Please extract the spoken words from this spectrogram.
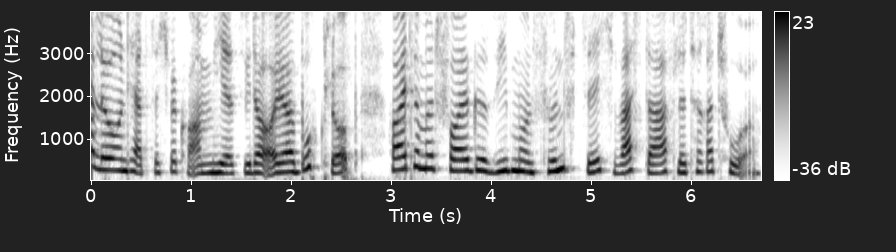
Hallo und herzlich willkommen. Hier ist wieder euer Buchclub. Heute mit Folge 57. Was darf Literatur?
